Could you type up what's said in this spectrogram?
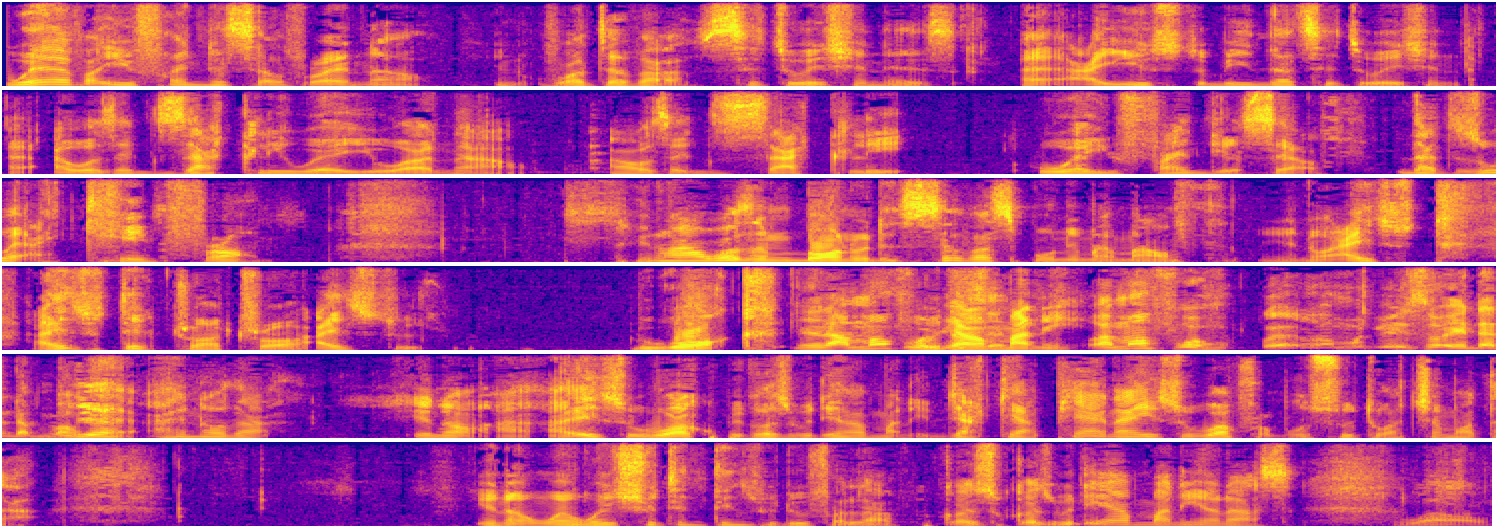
wherever you find yourself right now, in whatever situation is, I, I used to be in that situation. I, I was exactly where you are now. I was exactly where you find yourself. That is where I came from. You know, I wasn't born with a silver spoon in my mouth. You know, I used, I used to take trotro. I used to walk without money. I'm not for. I'm not sorry that about. Yeah, I know that. You know, I, I used to work because we didn't have money. Jackie I used to work from Osu to Achimota. You know, when we're shooting things we do for love because because we didn't have money on us. Wow.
